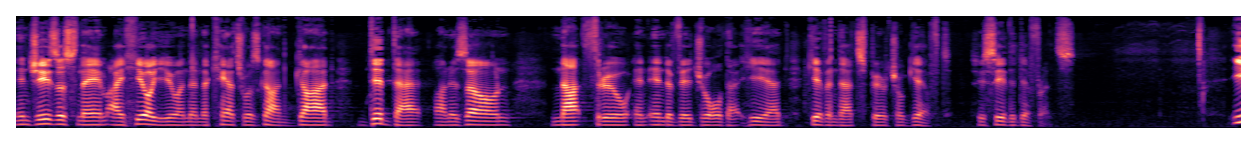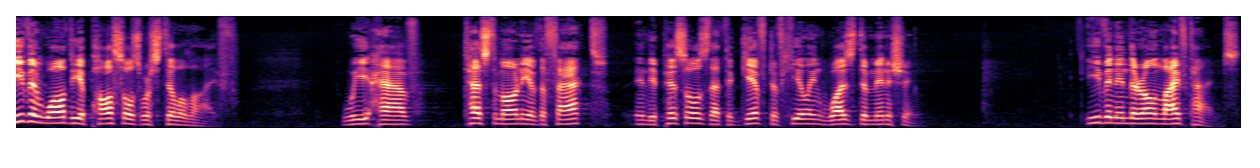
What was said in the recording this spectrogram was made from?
In Jesus' name, I heal you, and then the cancer was gone. God did that on his own, not through an individual that he had given that spiritual gift. So you see the difference. Even while the apostles were still alive, we have testimony of the fact in the epistles that the gift of healing was diminishing. Even in their own lifetimes,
